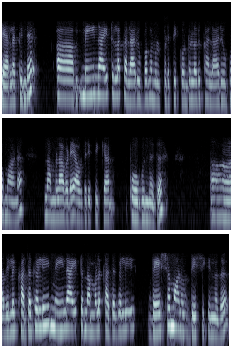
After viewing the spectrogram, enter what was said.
കേരളത്തിന്റെ മെയിൻ ആയിട്ടുള്ള കലാരൂപങ്ങൾ ഉൾപ്പെടുത്തിക്കൊണ്ടുള്ള ഒരു കലാരൂപമാണ് നമ്മൾ അവിടെ അവതരിപ്പിക്കാൻ പോകുന്നത്. അതിൽ കഥകളി മെയിൻ ആയിട്ട് നമ്മൾ കഥകളിയിൽ വേഷമാണ് ഉദ്ദേശിക്കുന്നത്.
